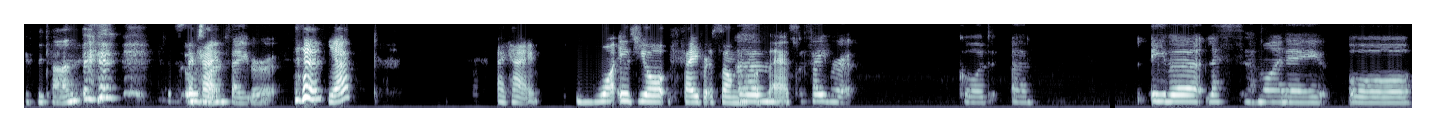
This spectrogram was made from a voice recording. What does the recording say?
if we can. it's always Okay. my favourite. yeah. Okay. What is your favourite song of Um, theirs? favourite. God, um, either Less Hermione or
